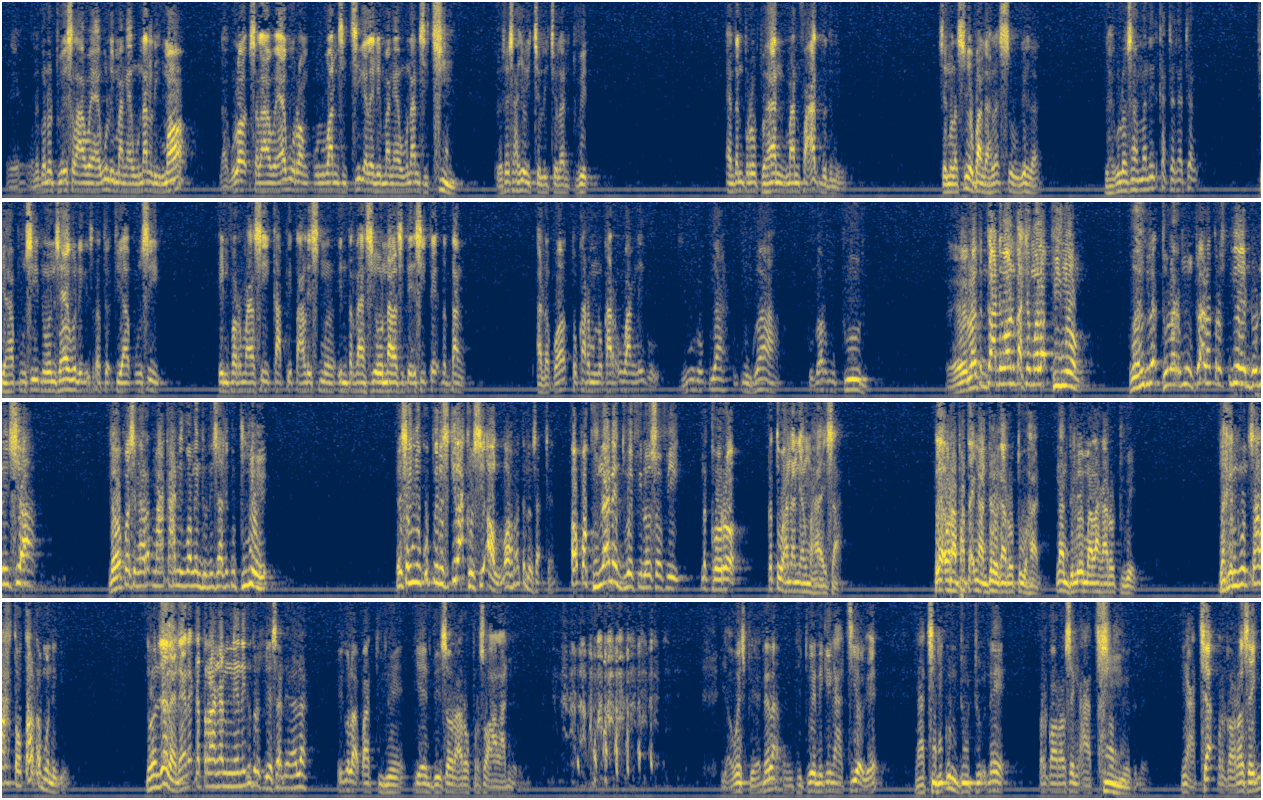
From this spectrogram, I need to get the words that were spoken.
Ya, kono dhuwit 20.000 5000-an 5. Lah kula 20.000 20-an siji kali 5000-an siji. Terus saya ijol-ijolan duit. Enten perubahan manfaat betul. Sing lesu apa enggak lesu nggih ta. Lah kula sampean iki kadang-kadang dihapusi nuwun sewu niki rada dihapusi informasi kapitalisme internasional sitik-sitik tentang ada apa tukar menukar uang niku. Rupiah enggak dolar mudun eh lha tengkane wong kadang malah bingung. Wah iki dolar muda lah terus piye Indonesia? Lha apa sing arep makani wong Indonesia niku duwe Ya sing nyukupi rezeki lah Gusti Allah ngoten lho sakjane. Apa gunane duwe filosofi negara ketuhanan yang Maha Esa? Lek ora patek ngandel karo Tuhan, ngandele malah karo duit. Lakin pun salah total to niki. Nuwun jalan nek keterangan ngene iku terus biasane alah iku lak padune yen desa ora persoalan. ya wis biyen lah butuhe niki ngaji kok nggih. Ngaji niku ndudukne perkara sing aji. Ngoten Ngajak perkara sing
